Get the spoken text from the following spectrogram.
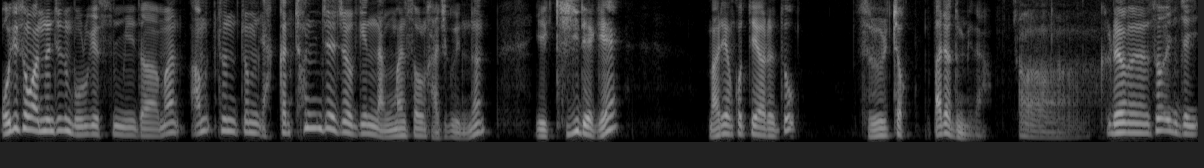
어디서 왔는지는 모르겠습니다만 아무튼 좀 약간 천재적인 낭만성을 가지고 있는 이 길에게 마리안 꼬띠아르도 슬쩍 빠져듭니다. 아. 그러면서 이제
